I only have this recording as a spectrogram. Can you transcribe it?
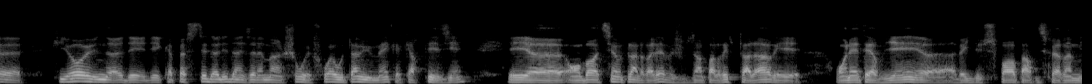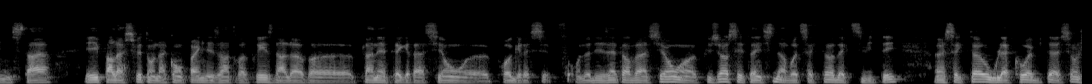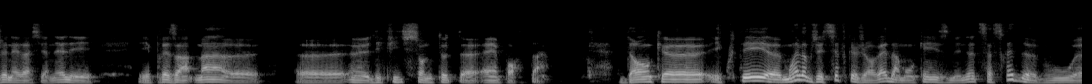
qui a une, des, des capacités d'aller dans les éléments chauds et froids, autant humains que cartésiens. Et on bâtit un plan de relève, je vous en parlerai tout à l'heure, et on intervient euh, avec du support par différents ministères et par la suite, on accompagne les entreprises dans leur euh, plan d'intégration euh, progressif. On a des interventions, plusieurs c'est ainsi dans votre secteur d'activité, un secteur où la cohabitation générationnelle est, présentement un défi, somme toute, important. Donc, écoutez, moi, l'objectif que j'aurais dans mon 15 minutes, ce serait de vous...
